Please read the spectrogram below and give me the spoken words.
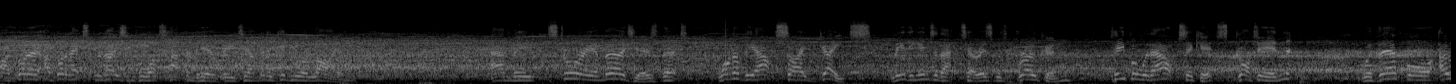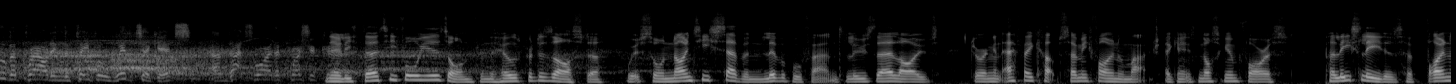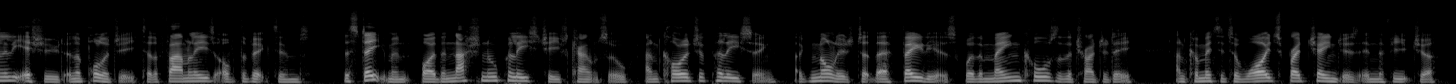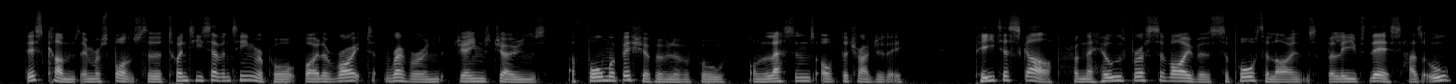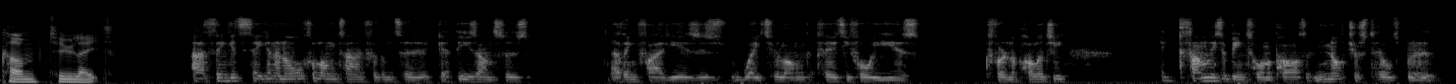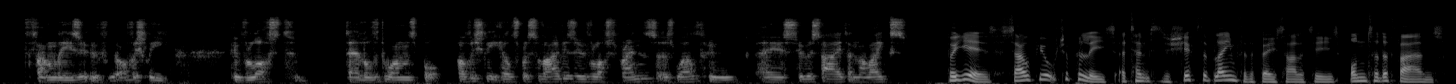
I've got, a, I've got an explanation for what's happened here, VT. I'm going to give you a line. And the story emerges that one of the outside gates leading into that terrace was broken. People without tickets got in, were therefore overcrowding the people with tickets, and that's why the crush occurred. Nearly 34 years on from the Hillsborough disaster, which saw 97 Liverpool fans lose their lives during an FA Cup semi final match against Nottingham Forest, police leaders have finally issued an apology to the families of the victims. The statement by the National Police Chiefs Council and College of Policing acknowledged that their failures were the main cause of the tragedy and committed to widespread changes in the future. This comes in response to the 2017 report by the Right Reverend James Jones, a former Bishop of Liverpool, on lessons of the tragedy. Peter Scarfe from the Hillsborough Survivors Support Alliance believes this has all come too late. I think it's taken an awful long time for them to get these answers. I think five years is way too long, 34 years for an apology. Families have been torn apart, not just Hillsborough families who've obviously who've lost their loved ones, but obviously Hillsborough survivors who've lost friends as well through uh, suicide and the likes. For years, South Yorkshire Police attempted to shift the blame for the fatalities onto the fans,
